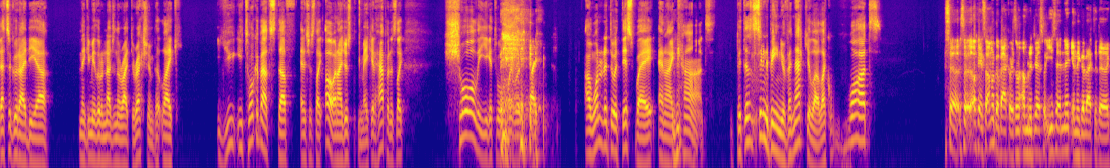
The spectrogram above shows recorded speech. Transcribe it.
"That's a good idea," and they give me a little nudge in the right direction. But like you you talk about stuff, and it's just like, oh, and I just make it happen. It's like surely you get to a point where it's like. I wanted to do it this way and I mm-hmm. can't But it doesn't seem to be in your vernacular. Like what? So, so okay. So I'm gonna go backwards. I'm, I'm gonna address what you said, Nick, and then go back to Doug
